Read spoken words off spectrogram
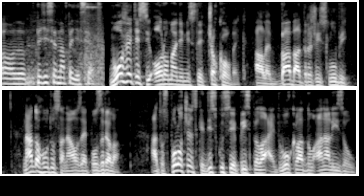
o, 50 na 50. Môžete si o Romane myslieť čokoľvek, ale baba drží sluby. Na dohodu sa naozaj pozrela. A do spoločenskej diskusie prispela aj dôkladnou analýzou.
